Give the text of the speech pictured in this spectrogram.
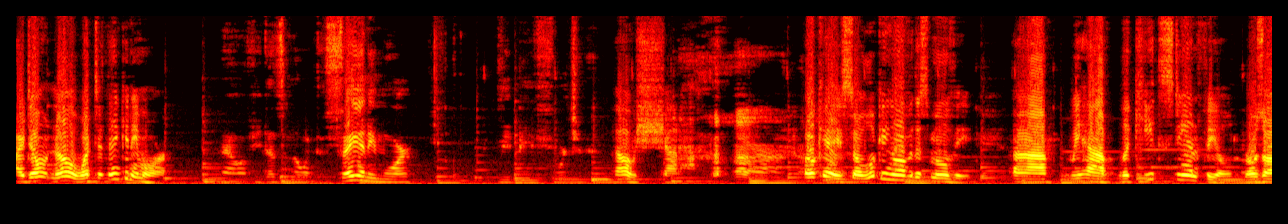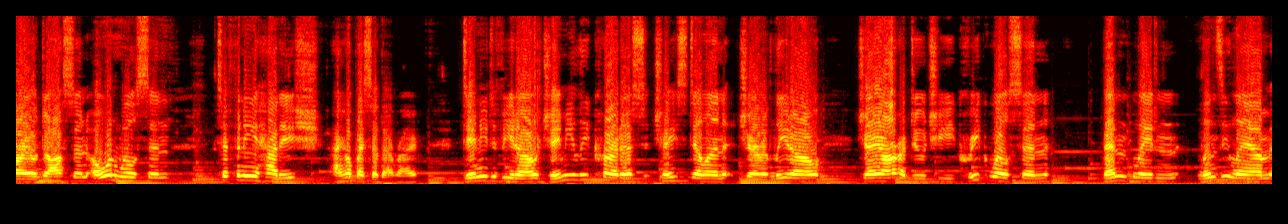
I don't know what to think anymore. Now, if he doesn't know what to say anymore, we'd be fortunate. Oh, shut up. Okay, so looking over this movie, uh, we have Lakeith Stanfield, Rosario Dawson, Owen Wilson, Tiffany Haddish, I hope I said that right, Danny DeVito, Jamie Lee Curtis, Chase Dillon, Jared Leto, J.R. Adduci, Creek Wilson, Ben Bladen, Lindsay Lamb,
